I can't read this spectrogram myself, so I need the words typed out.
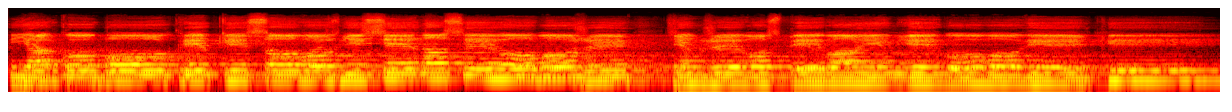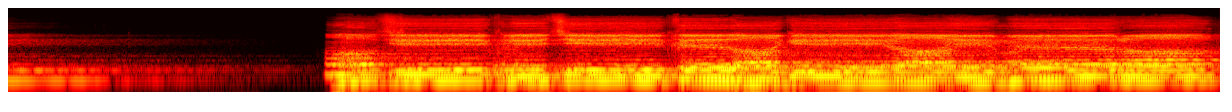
Яко Бог крепкий совознесе нас и о Божий, Тем же воспеваем Его веки. Автиклитике агия и мера,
